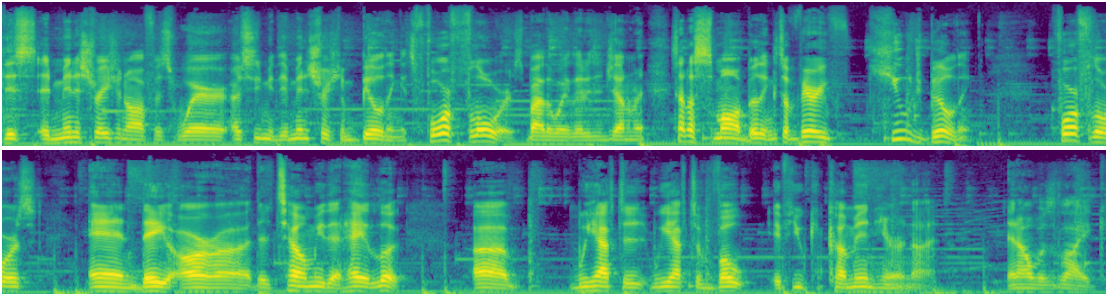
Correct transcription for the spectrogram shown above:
this administration office where, excuse me, the administration building. It's four floors, by the way, ladies and gentlemen. It's not a small building. It's a very huge building, four floors, and they are uh, they're telling me that hey, look, uh, we have to we have to vote if you can come in here or not. And I was like,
